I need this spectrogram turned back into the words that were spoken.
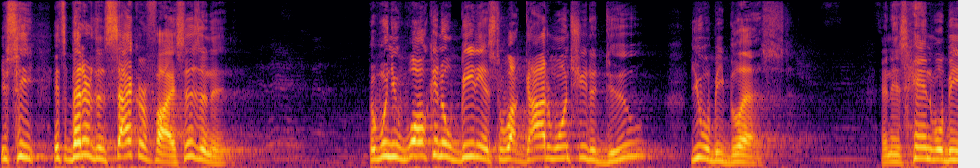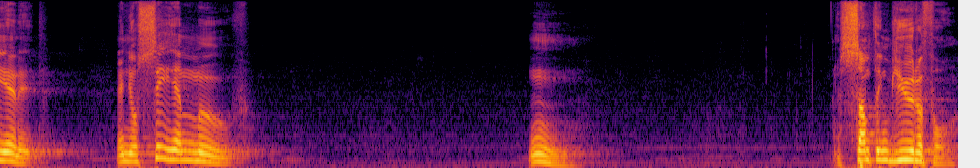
You see, it's better than sacrifice, isn't it? But when you walk in obedience to what God wants you to do, you will be blessed. And His hand will be in it. And you'll see Him move. Mm. There's something beautiful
